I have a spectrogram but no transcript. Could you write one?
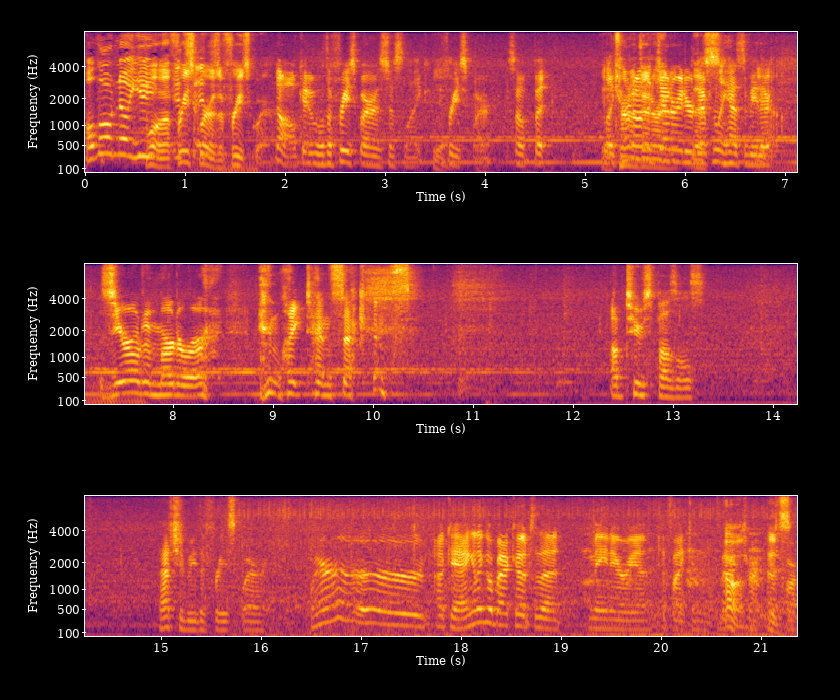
Although no, you. Well, a free it's- square is it's- a free square. No, okay. Well, the free square is just like Yeah. free square. So, but like turn turn, on on the generator, generator definitely has to be there. Zero to murderer in like ten seconds. Obtuse puzzles. That should be the free square. Where? Okay, I'm gonna go back out to that main area if I can Oh, that it's- far.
